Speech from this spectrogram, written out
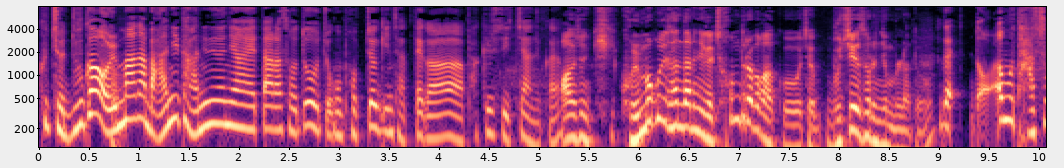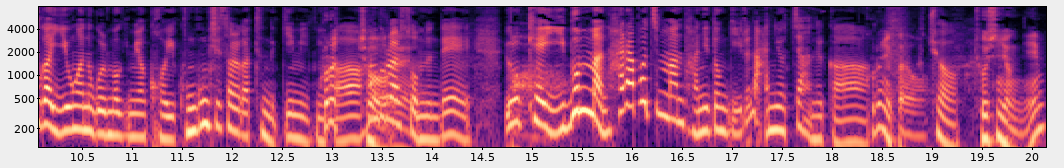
그렇죠. 누가 얼마나 많이 다니느냐에 따라서도 조금 법적인 잣대가 바뀔 수 있지 않을까요? 아, 전 기- 골목을 산다는 얘기를 처음 들어봐갖고 제가 무지해서 그런지 몰라도. 그러니까 너무 다수가 이용하는 골목이면 거의 공공시설 같은 느낌이니까 그렇죠. 함부로 할 네. 수 없는데 이렇게 이분만 할아버지만 다니던 길은 아니었지 않을까. 그러니까요. 그렇죠. 조신영님,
